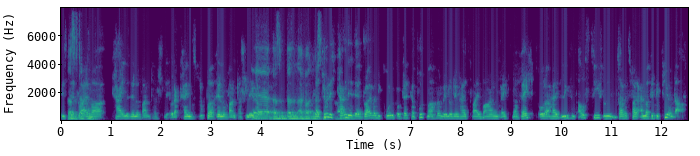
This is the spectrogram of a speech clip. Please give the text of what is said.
ist das der ist Driver der kein relevanter Schläger oder kein super relevanter Schläger. Ja, ja, da sind, da sind einfach Natürlich kann dir der Driver die Krone komplett kaputt machen, wenn du den halt zwei Bahnen rechts nach rechts oder halt links ins Ausziehst und im Zweifelsfall einmal repetieren darfst.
